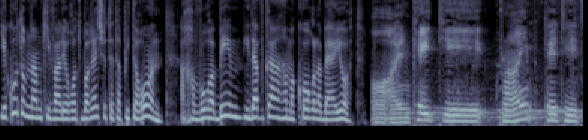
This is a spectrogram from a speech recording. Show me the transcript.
יקוט אמנם קיווה לראות ברשת את הפתרון, אך עבור רבים היא דווקא המקור לבעיות. Oh, I'm Katie Prime, Katie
